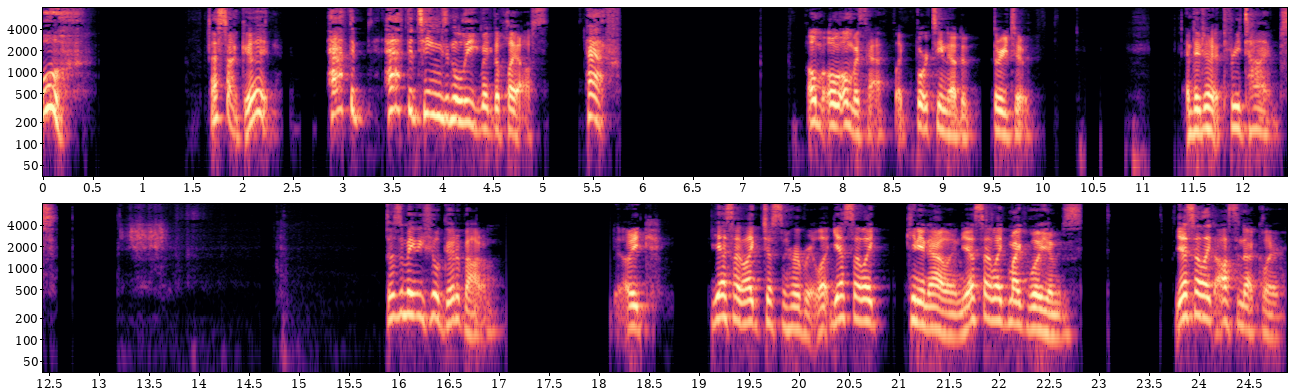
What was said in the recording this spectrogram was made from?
Oof. That's not good. Half the half the teams in the league make the playoffs. Half. almost half, like 14 out of 32. And they've done it three times. Doesn't make me feel good about them. Like, yes, I like Justin Herbert. Yes, I like Keenan Allen. Yes, I like Mike Williams. Yes, I like Austin Ekeler.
